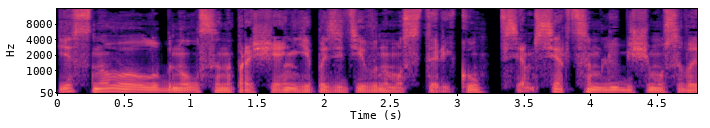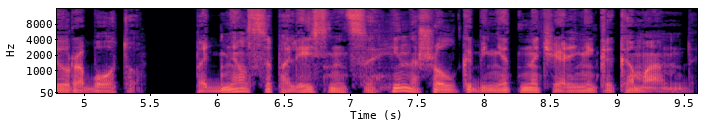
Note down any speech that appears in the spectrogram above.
Я снова улыбнулся на прощание позитивному старику, всем сердцем любящему свою работу. Поднялся по лестнице и нашел кабинет начальника команды.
